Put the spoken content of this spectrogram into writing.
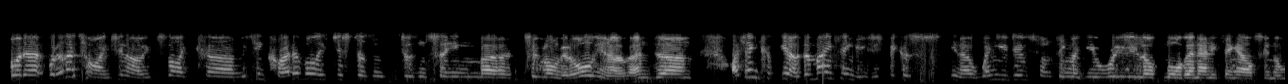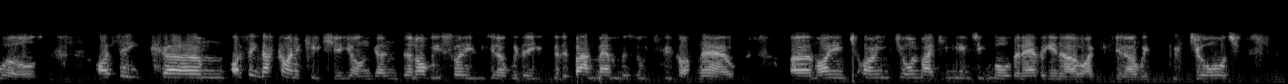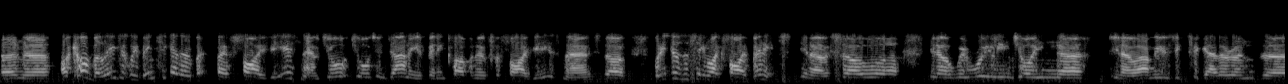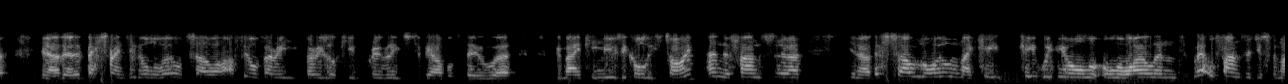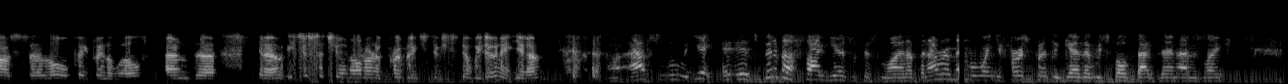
But uh, but other times, you know, it's like um, it's incredible. It just doesn't doesn't seem uh, too long at all. You know, and um, I think you know the main thing is just because you know when you do something that you really love more than anything else in the world. I think um, I think that kind of keeps you young, and, and obviously, you know, with the with the band members which we've got now, um, I, enjoy, I enjoy making music more than ever. You know, like you know with, with George, and uh, I can't believe it. We've been together about, about five years now. George, George and Danny have been in Cloven Hoof for five years now. So, but it doesn't seem like five minutes. You know, so uh, you know we're really enjoying uh, you know our music together, and uh, you know they're the best friends in all the world. So I feel very very lucky and privileged to be able to. Uh, be making music all this time, and the fans, uh, you know, they're so loyal and they keep keep with you all all the while. And metal fans are just the most uh, loyal people in the world, and uh, you know, it's just such an honour and a privilege to still be doing it. You know. uh, absolutely, yeah. It, it's been about five years with this lineup, and I remember when you first put it together. We spoke back then. I was like.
